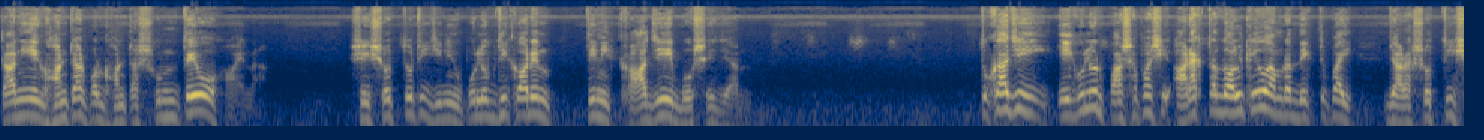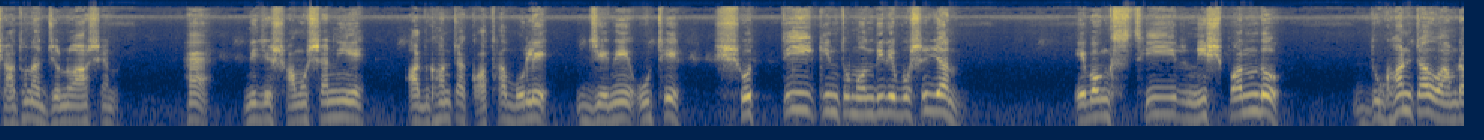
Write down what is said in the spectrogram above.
তা নিয়ে ঘণ্টার পর ঘণ্টা শুনতেও হয় না। সেই সত্যটি যিনি উপলব্ধি করেন, তিনি কাজে বসে যান। তো কাজেই এগুলোর পাশাপাশি আর একটা দলকেও আমরা দেখতে পাই, যারা সত্যি সাধনার জন্য আসেন। হ্যাঁ নিজের সমস্যা নিয়ে আধ ঘণ্টা কথা বলে, জেনে উঠে সত্যিই কিন্তু মন্দিরে বসে যান। এবং স্থির, নিষ্পন্দ দু ঘন্টাও আমরা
